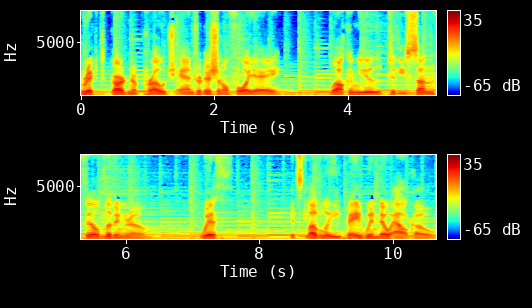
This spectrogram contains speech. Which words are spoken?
Bricked garden approach and traditional foyer welcome you to the sun filled living room with its lovely bay window alcove.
